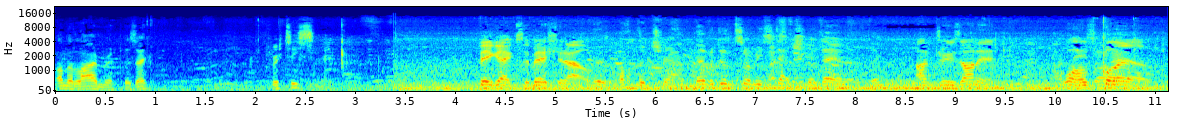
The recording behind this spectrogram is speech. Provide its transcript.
On the lime rippers, eh? Pretty sick. Big exhibition out. On the tram. Never done so many steps in a day, I don't think. Andrew's on it. What a player.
